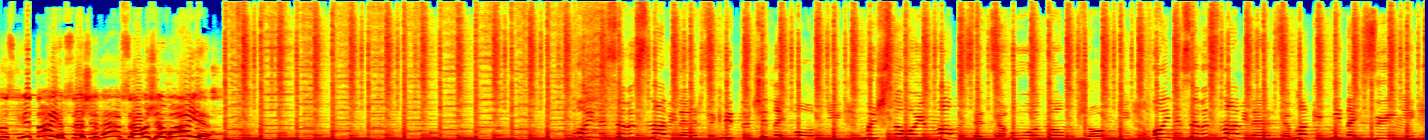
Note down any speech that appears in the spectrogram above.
розквітає, все живе, все оживає. Ой, несе весна відерця, квіточі та й повні. Ми ж з тобою два весельця у одному човні. Ой, несе блакитні та й сині.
